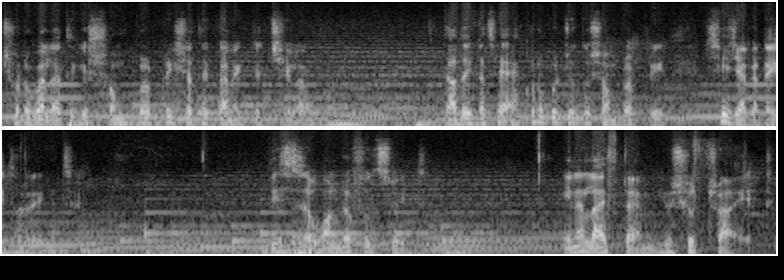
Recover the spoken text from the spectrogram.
ছোটবেলা থেকে সম্প্রাপ্তির সাথে কানেক্টেড ছিলাম, তাদের কাছে এখনও পর্যন্ত সম্প্রাপ্তি সেই জায়গাটাই ধরে রেখেছে। This is a wonderful sweet in a lifetime you should try it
